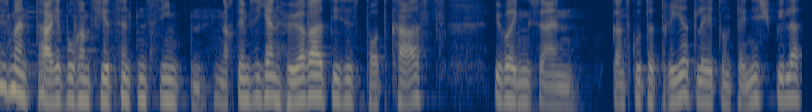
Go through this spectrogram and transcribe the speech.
ist mein Tagebuch am 14.07. Nachdem sich ein Hörer dieses Podcasts, übrigens ein ganz guter Triathlet und Tennisspieler,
